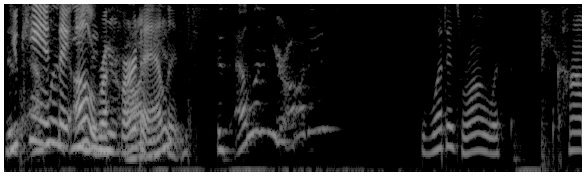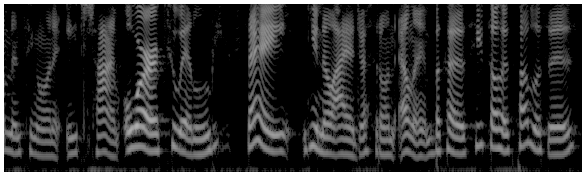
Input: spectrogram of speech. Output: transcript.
you can't Ellen say, "Oh, refer to Ellen." Is Ellen your audience? What is wrong with commenting on it each time, or to at least say, you know, I address it on Ellen because he told his publicist,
